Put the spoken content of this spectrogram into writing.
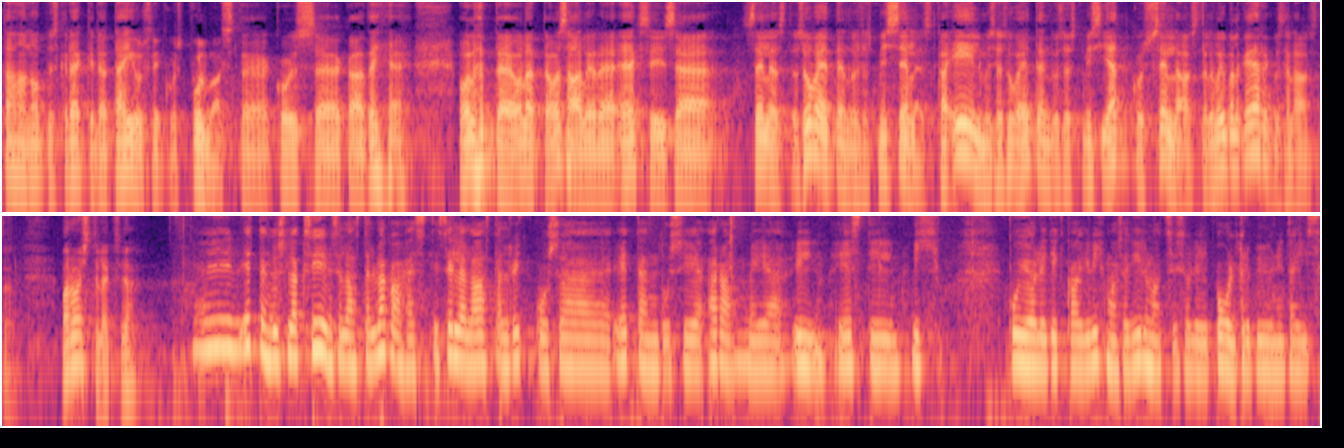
tahan hoopiski rääkida täiuslikust pulbast, kus ka teie olete, olete osaline, ehk siis sellest suveetendusest, mis sellest, ka eelmise suveetendusest, mis jätkus sel aastal ja võib-olla ka järgmisel aastal. maru hästi läks, jah? etendus läks eelmisel aastal väga hästi, sellel aastal rikkus äh, etendusi ära meie ilm, Eesti ilm, vihm. kui olid ikkagi vihmased ilmad, siis oli pool tribüüni täis,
